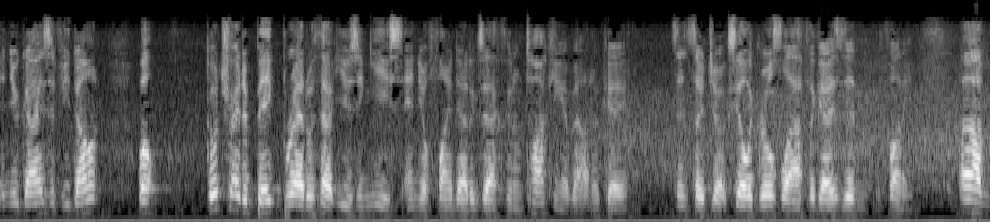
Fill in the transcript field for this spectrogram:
and you guys, if you don't, well, go try to bake bread without using yeast, and you'll find out exactly what I'm talking about. Okay, it's inside joke. See, all the girls laugh. The guys didn't. Funny. Um,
